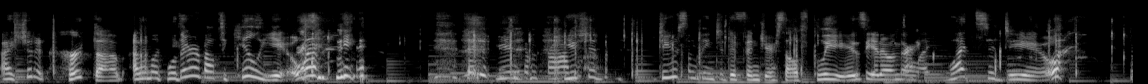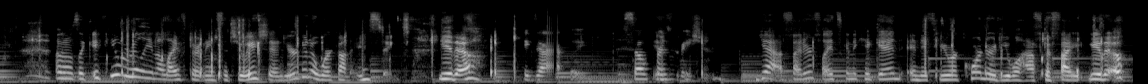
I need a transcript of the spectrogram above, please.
I shouldn't hurt them. And i'm like well they're about to kill you. You, you should do something to defend yourself please you know? And they're like what to do? And i was like if you're really in a life-threatening situation you're going to work on instinct you know? Exactly. Self-preservation. Yeah fight or flight's going to kick in and if you are cornered you will have to fight you know?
